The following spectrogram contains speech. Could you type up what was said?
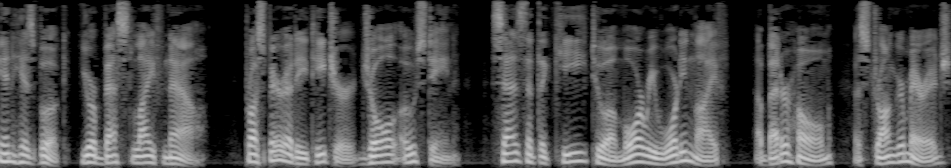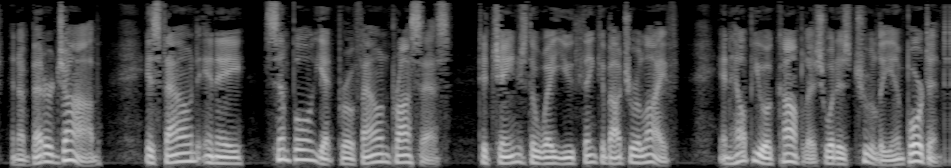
In his book, Your Best Life Now, prosperity teacher Joel Osteen says that the key to a more rewarding life, a better home, a stronger marriage, and a better job is found in a simple yet profound process to change the way you think about your life and help you accomplish what is truly important.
